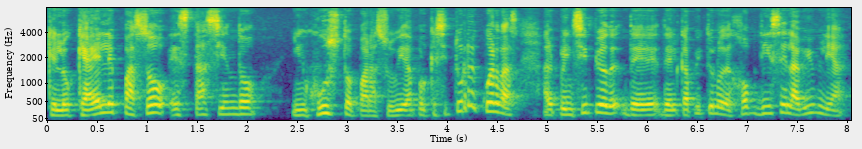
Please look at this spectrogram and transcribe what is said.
que lo que a él le pasó está siendo injusto para su vida. Porque si tú recuerdas, al principio del capítulo de Job dice la Biblia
